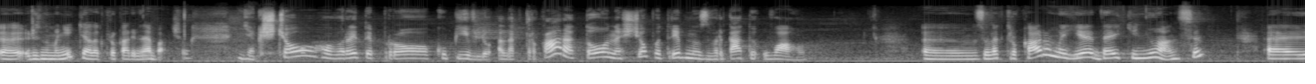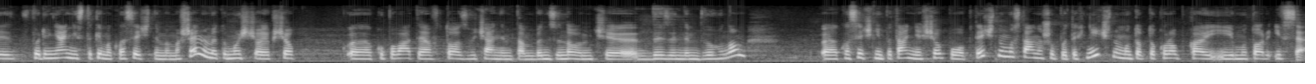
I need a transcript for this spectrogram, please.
е, різноманіття електрокарів не бачила. Якщо говорити про купівлю електрокара, то на що потрібно звертати увагу? Е, З електрокарами є деякі нюанси е, в порівнянні з такими класичними машинами, тому що якщо е, купувати авто звичайним там бензиновим чи дизельним двигуном. е, Класичні питання, що по оптичному стану, що по технічному, тобто коробка і мотор, і все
